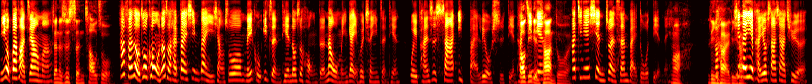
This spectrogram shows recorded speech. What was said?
你有办法这样吗？”真的是神操作。他反手做空，我那时候还半信半疑，想说美股一整天都是红的，那我们应该也会撑一整天。尾盘是杀一百六十点，高低点差很多哎。他今天现赚三百多点呢，哇，厉害厉害！现在夜盘又杀下去了，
